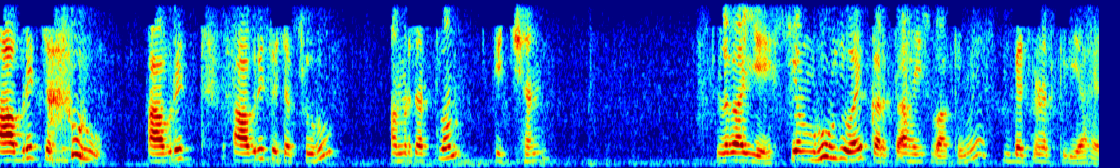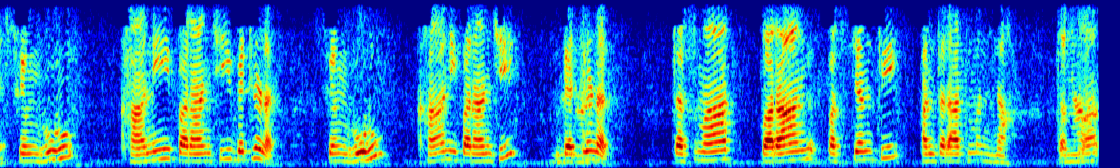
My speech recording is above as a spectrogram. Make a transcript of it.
आवृत चक्षु आवृत आवृत चक्षु अमृतत्व इच्छन। लगाइए, स्वयंभू जो है, करता है इस वाक्य में व्यतीर्णत क्रिया है। स्वयंभू खानी परांची व्यतीर्णत स्वयंभू खानी परांची व्यतीर्णत तस्मात परांग पश्यंती अंतरात्मा न। तस्मात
